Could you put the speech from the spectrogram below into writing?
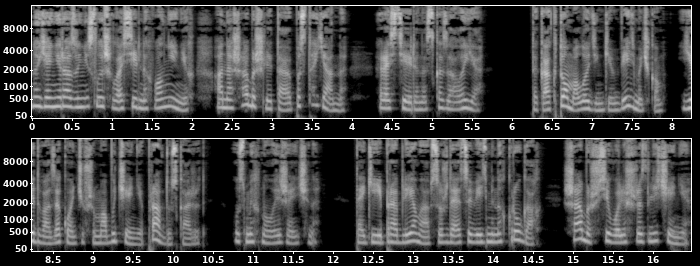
Но я ни разу не слышала о сильных волнениях, а на шабаш летаю постоянно, растерянно сказала я. Так а кто молоденьким ведьмочкам, едва закончившим обучение, правду скажет? Усмехнулась женщина. Такие проблемы обсуждаются в ведьминых кругах. Шабаш всего лишь развлечение.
